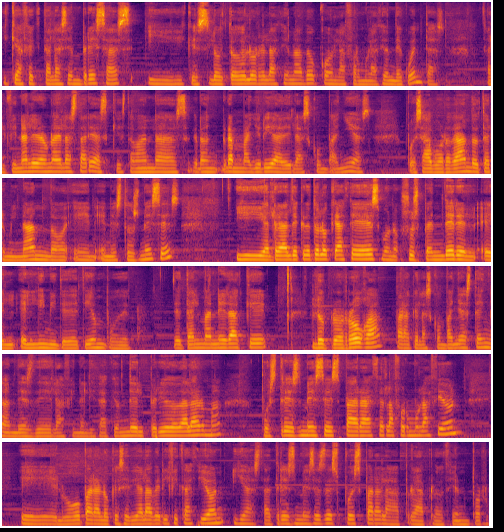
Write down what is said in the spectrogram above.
y que afecta a las empresas y que es todo lo relacionado con la formulación de cuentas. Al final era una de las tareas que estaban la gran, gran, mayoría de las compañías pues abordando, terminando en, estos meses y el Real Decreto lo que hace es bueno, suspender el límite de tiempo de, de tal manera que lo prorroga para que las compañías tengan desde la finalización del periodo de alarma pues tres meses para hacer la formulación, eh, luego para lo que sería la verificación y hasta tres meses después para la, aprobación por,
